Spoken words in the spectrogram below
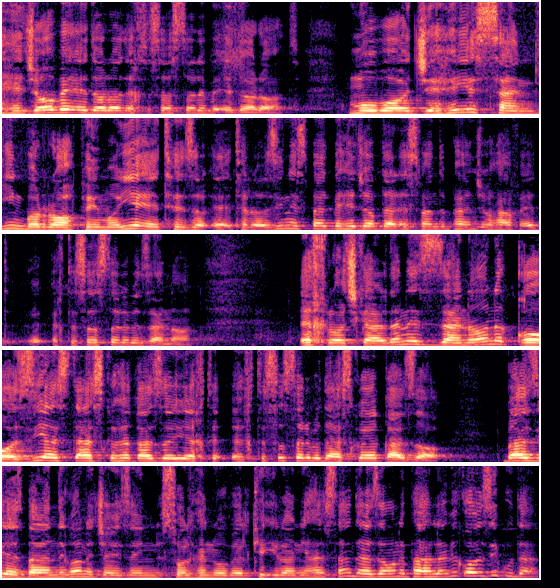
حجاب ادارات اختصاص داره به ادارات. مواجهه سنگین با راهپیمایی اعتراضی نسبت به حجاب در اسفند 57 اختصاص داره به زنان. اخراج کردن زنان قاضی از دستگاه قضایی اختصاص داره به دستگاه قضا. بعضی از برندگان جایزه صلح نوبل که ایرانی هستند در زمان پهلوی قاضی بودن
